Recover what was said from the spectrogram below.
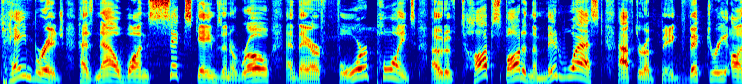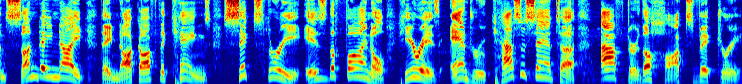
Cambridge has now won six games in a row, and they are four points out of top spot in the Midwest after a big victory on Sunday night. They knock off the Kings. 6 3 is the final. Here is Andrew Casasanta after the Hawks' victory.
